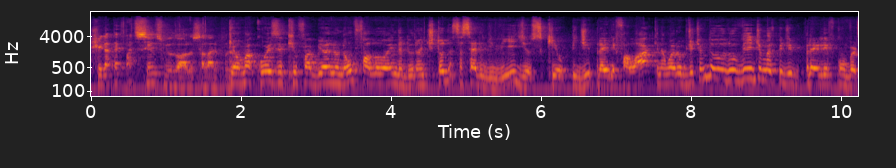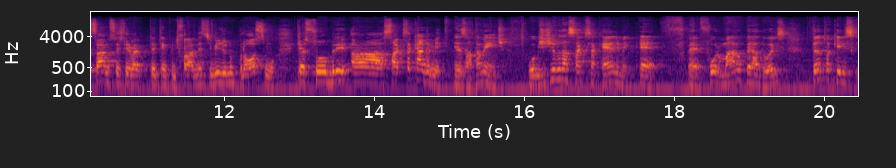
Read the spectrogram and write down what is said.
chega até 400 mil dólares o salário por que ano. Que é uma coisa que o Fabiano não falou ainda durante toda essa série de vídeos, que eu pedi para ele falar, que não era o objetivo do, do vídeo, mas pedi para ele conversar. Não sei se ele vai ter tempo de falar nesse vídeo no próximo, que é sobre a Saks Academy. Exatamente. O objetivo da Saks Academy é, é formar operadores tanto aqueles,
